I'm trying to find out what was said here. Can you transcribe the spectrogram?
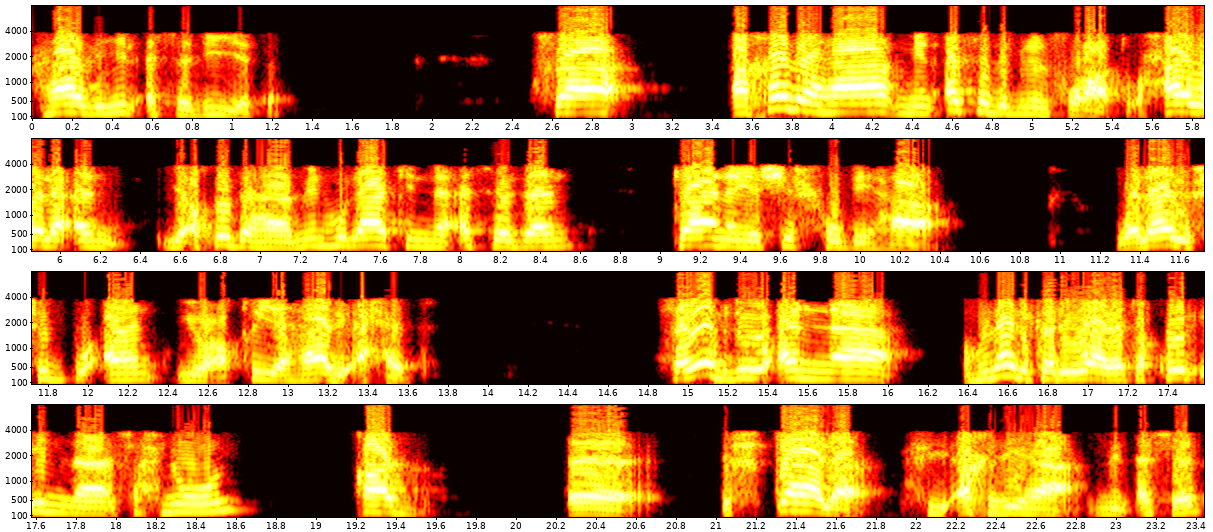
هذه الأسدية. فأخذها من أسد بن الفرات وحاول أن يأخذها منه لكن أسدا كان يشح بها ولا يحب أن يعطيها لأحد. فيبدو أن هنالك رواية تقول إن سحنون قد آه، احتال في أخذها من أسد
